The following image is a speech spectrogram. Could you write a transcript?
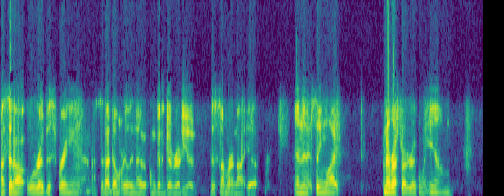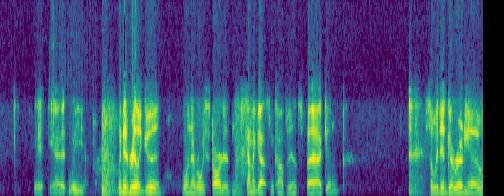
I said, I will rope this spring. I said, I don't really know if I'm going to go rodeo this summer or not yet. And then it seemed like whenever I started roping with him, it, it, we we did really good whenever we started and kind of got some confidence back and so we did go rodeo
